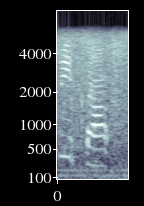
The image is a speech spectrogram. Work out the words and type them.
Please stop.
